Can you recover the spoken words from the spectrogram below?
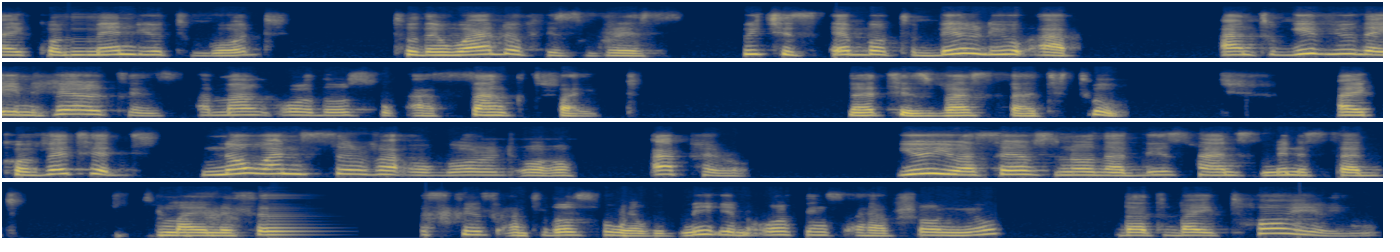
I commend you to God, to the word of his grace, which is able to build you up and to give you the inheritance among all those who are sanctified. That is verse 32. I coveted no one silver or gold or apparel. You yourselves know that these hands ministered to my necessities and to those who were with me in all things I have shown you, that by toiling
